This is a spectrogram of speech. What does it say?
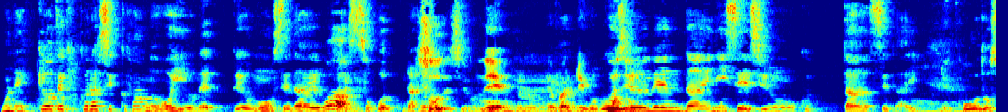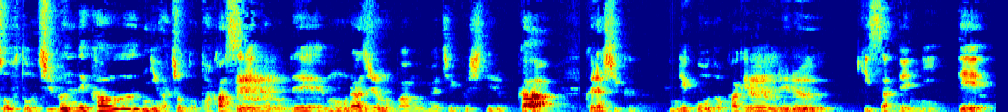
まあ、熱狂的クラシックファンが多いよねって思う世代はうんそこらへん、そうですよね。うん。やっぱりレコード。60年代に青春を送った世代、レコードソフトを自分で買うにはちょっと高すぎたので、もうラジオの番組をチェックしてるか、クラシックレコードをかけてくれる喫茶店に行って、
